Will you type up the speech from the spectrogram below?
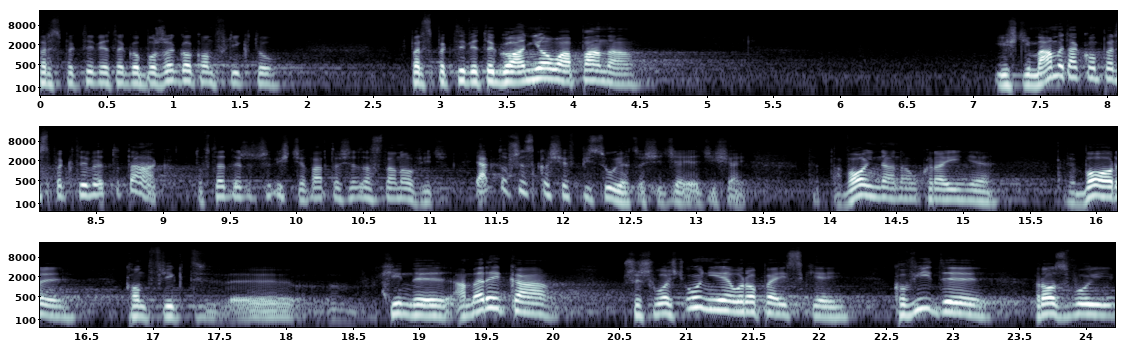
perspektywie tego Bożego konfliktu, w perspektywie tego anioła Pana. Jeśli mamy taką perspektywę, to tak, to wtedy rzeczywiście warto się zastanowić, jak to wszystko się wpisuje, co się dzieje dzisiaj. Ta wojna na Ukrainie, wybory, konflikt Chiny, Ameryka, przyszłość Unii Europejskiej, covidy, rozwój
